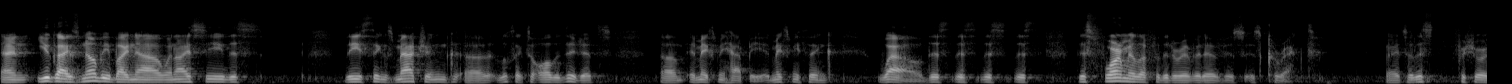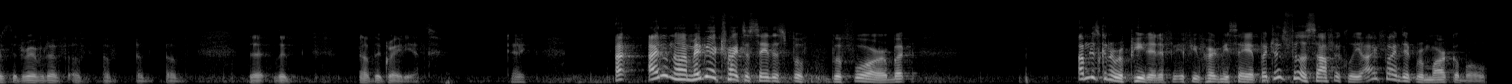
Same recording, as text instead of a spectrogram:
And you guys know me by now. When I see this, these things matching, uh, it looks like to all the digits, um, it makes me happy. It makes me think, wow, this, this, this, this, this formula for the derivative is, is correct. Right? So this for sure is the derivative of, of, of, of the, the, of the gradient. Okay? I, I don't know, maybe I tried to say this before, but I'm just going to repeat it if, if you've heard me say it. But just philosophically, I find it remarkable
